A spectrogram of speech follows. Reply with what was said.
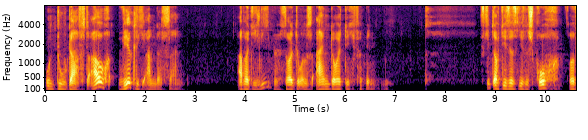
Und du darfst auch wirklich anders sein aber die Liebe sollte uns eindeutig verbinden. Es gibt auch dieses, diesen Spruch, oder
